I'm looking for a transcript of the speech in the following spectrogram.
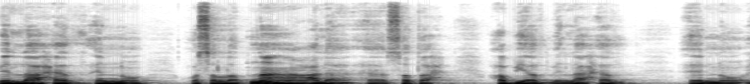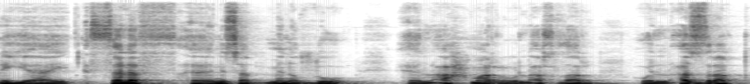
بنلاحظ إنه وسلطناها على سطح أبيض. بنلاحظ إنه هي هاي الثلاث نسب من الضوء الأحمر والأخضر والأزرق.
